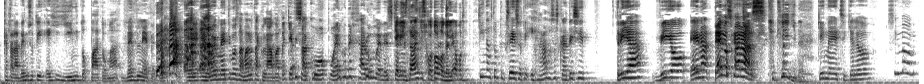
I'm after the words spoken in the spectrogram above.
Καταλαβαίνεις ότι έχει γίνει το πάτωμα, δεν βλέπετε. ε, εγώ είμαι έτοιμος να βάλω τα κλάματα και τις ακούω που έρχονται χαρούμενες. Και γλιστράνε και σκοτώνονται, λέει. Οπότε... Τι είναι αυτό που ξέρεις ότι η χαρά θα σας κρατήσει 3, 2, 1, τέλος χαράς! Και τι έγινε; Και είμαι έτσι και λέω, συγγνώμη.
